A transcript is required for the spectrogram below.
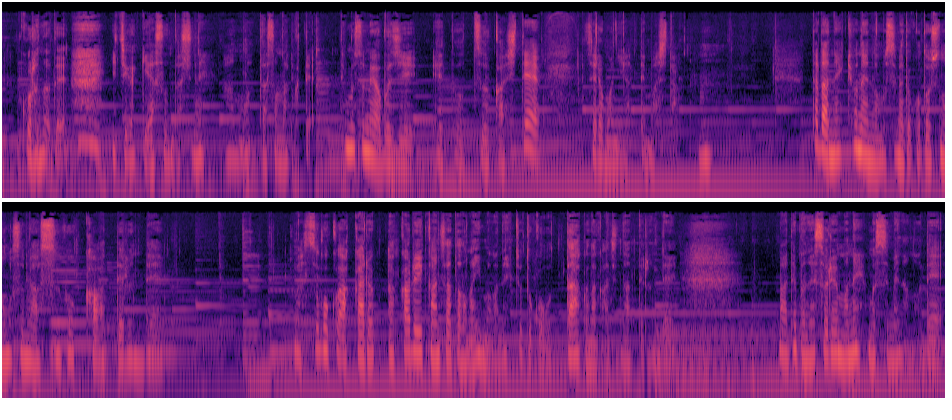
コロナで1学期休んだしねあの出さなくて。で娘は無事、えーと、通過してセレモニーやってました、うん、ただね去年の娘と今年の娘はすごく変わってるんでまあ、すごく明る明るい感じだったのが今はねちょっとこうダークな感じになってるんでまあでもねそれもね娘なので、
